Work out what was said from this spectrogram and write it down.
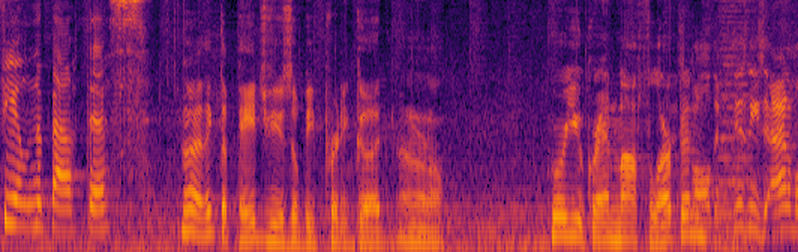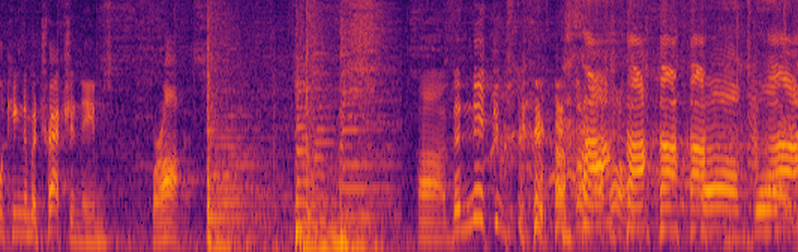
feeling about this. No, I think the page views will be pretty good. I don't know. Who are you, Grandma Flarpin? called if Disney's Animal Kingdom attraction names were honest. Uh, the Nick. oh, boy.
